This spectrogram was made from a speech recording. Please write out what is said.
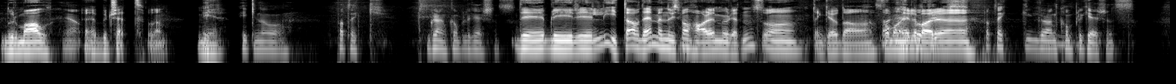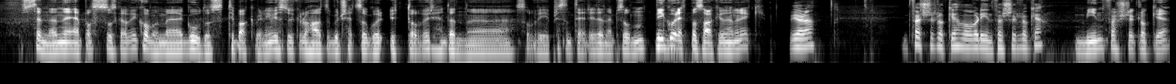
normal Ja. eh, budsjett på den. Mer. Ik ikke noe Patek. Grand complications. Det blir lite av det, men hvis man har den muligheten, så tenker jeg jo da får man heller bare. Patek Grand complications. sende en e-post, så skal vi komme med gode tilbakemeldinger hvis du skulle ha et budsjett som går utover denne som vi presenterer i denne episoden. Vi går rett på saken, Henrik. Vi gjør det. Første klokke, hva var din første klokke? Min første klokke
